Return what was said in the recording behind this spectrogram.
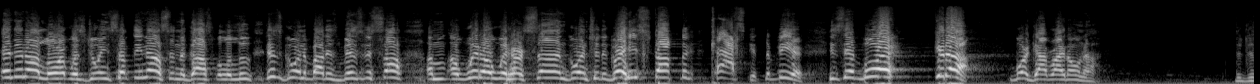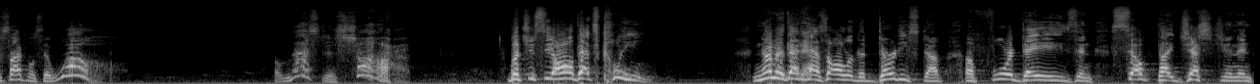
And then our Lord was doing something else in the Gospel of Luke. Just going about his business, saw a, a widow with her son going to the grave. He stopped the casket, the bier. He said, Boy, get up. Boy got right on up. The disciples said, Whoa. Oh, master is sharp. But you see, all that's clean. None of that has all of the dirty stuff of four days and self-digestion and,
